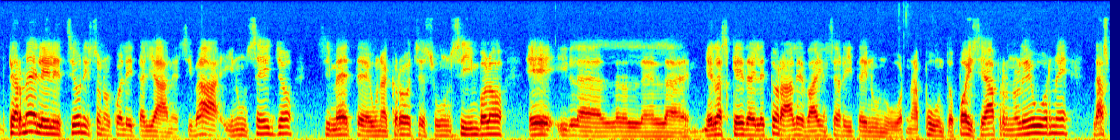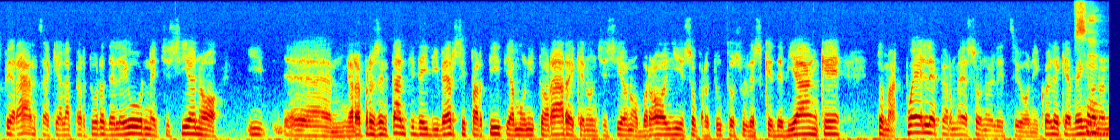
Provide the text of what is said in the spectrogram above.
per me le elezioni sono quelle italiane, si va in un seggio, si mette una croce su un simbolo e, il, la, la, la, e la scheda elettorale va inserita in un'urna, appunto. Poi si aprono le urne, la speranza che all'apertura delle urne ci siano i eh, rappresentanti dei diversi partiti a monitorare che non ci siano brogli, soprattutto sulle schede bianche, insomma, quelle per me sono elezioni, quelle che avvengono sì.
